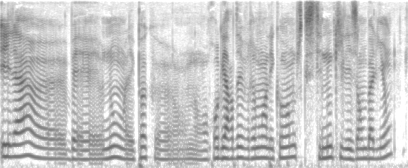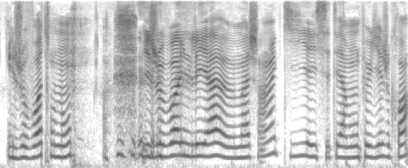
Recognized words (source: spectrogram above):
Et là, euh, ben, nous, à l'époque, on regardait vraiment les commandes parce que c'était nous qui les emballions. Et je vois ton nom et je vois une Léa euh, machin qui c'était à Montpellier je crois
